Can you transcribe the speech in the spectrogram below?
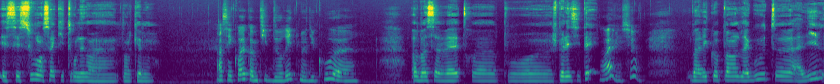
Et c'est souvent ça qui tournait dans, la, dans le camion. Alors, c'est quoi comme type de rythme, du coup euh? Ah bah ça va être euh, pour... Je peux les citer? Ouais, bien sûr. Bah les copains de la goutte euh, à Lille,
